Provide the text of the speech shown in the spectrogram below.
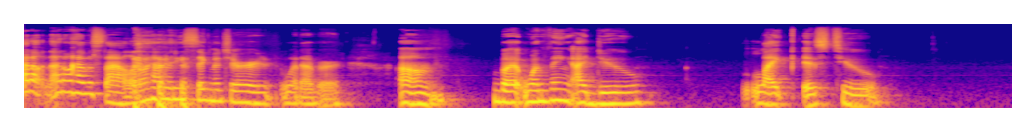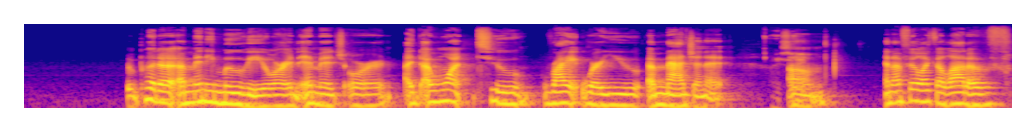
I don't. I don't have a style. I don't have any signature whatever. Um, but one thing I do like is to put a, a mini movie or an image or I, I want to write where you imagine it I see. um, and I feel like a lot of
